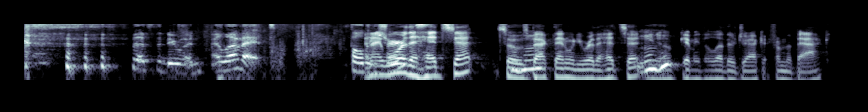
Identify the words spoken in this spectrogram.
That's the new one. I love it. Folding and I wore the headset. So it was Mhm. back then when you wear the headset, you know, get me the leather jacket from the back.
